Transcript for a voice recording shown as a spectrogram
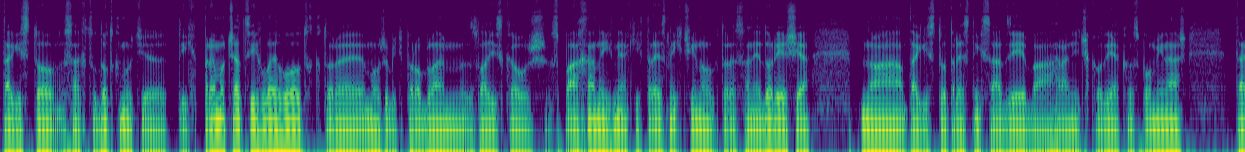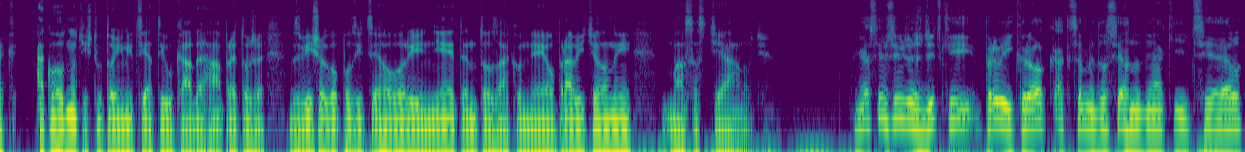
Takisto sa chcú dotknúť e, tých premočacích lehôd, ktoré môže byť problém z hľadiska už spáchaných nejakých trestných činov, ktoré sa nedoriešia. No a takisto trestných sadzieb a hranič škody, ako spomínaš. Tak ako hodnotíš túto iniciatívu KDH, pretože zvyšok opozície hovorí, nie, tento zákon nie je opraviteľný, má sa stiahnuť. Ja si myslím, že vždycky prvý krok, ak chceme dosiahnuť nejaký cieľ,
